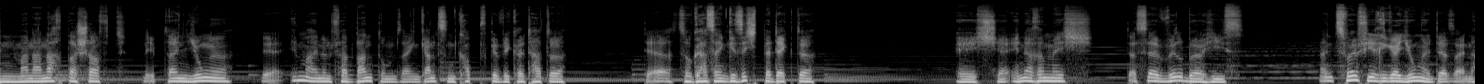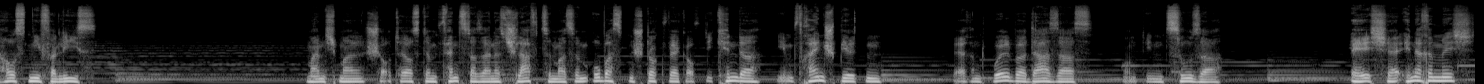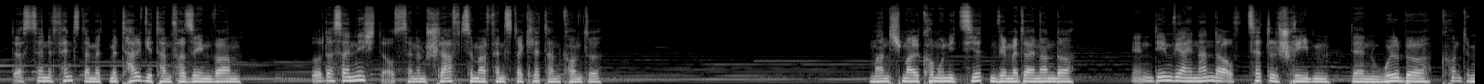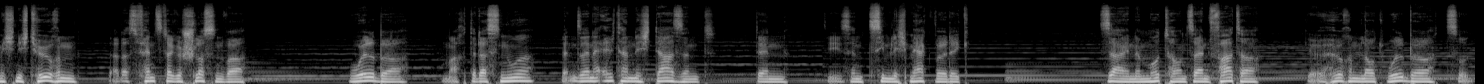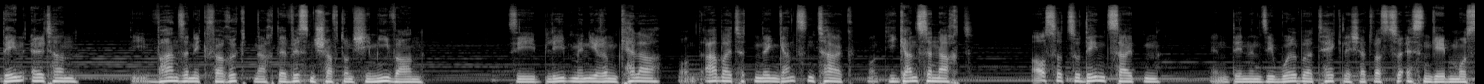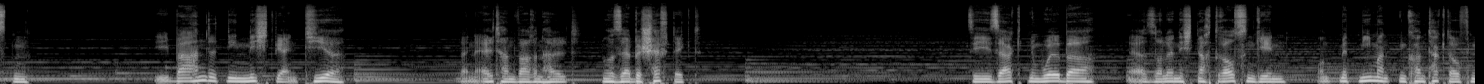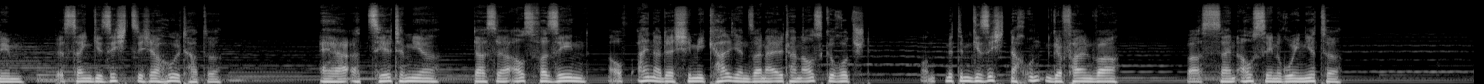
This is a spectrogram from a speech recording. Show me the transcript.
In meiner Nachbarschaft lebte ein Junge, der immer einen Verband um seinen ganzen Kopf gewickelt hatte, der sogar sein Gesicht bedeckte. Ich erinnere mich, dass er Wilbur hieß, ein zwölfjähriger Junge, der sein Haus nie verließ. Manchmal schaute er aus dem Fenster seines Schlafzimmers im obersten Stockwerk auf die Kinder, die im Freien spielten, während Wilbur dasaß und ihnen zusah. Ich erinnere mich, dass seine Fenster mit Metallgittern versehen waren, so dass er nicht aus seinem Schlafzimmerfenster klettern konnte. Manchmal kommunizierten wir miteinander, indem wir einander auf Zettel schrieben, denn Wilbur konnte mich nicht hören, da das Fenster geschlossen war. Wilbur machte das nur, wenn seine Eltern nicht da sind, denn sie sind ziemlich merkwürdig. Seine Mutter und sein Vater gehören laut Wilbur zu den Eltern, die wahnsinnig verrückt nach der Wissenschaft und Chemie waren. Sie blieben in ihrem Keller und arbeiteten den ganzen Tag und die ganze Nacht, außer zu den Zeiten, in denen sie Wilbur täglich etwas zu essen geben mussten. Die behandelten ihn nicht wie ein Tier. Seine Eltern waren halt nur sehr beschäftigt. Sie sagten Wilbur, er solle nicht nach draußen gehen und mit niemandem Kontakt aufnehmen, bis sein Gesicht sich erholt hatte. Er erzählte mir, dass er aus Versehen auf einer der Chemikalien seiner Eltern ausgerutscht und mit dem Gesicht nach unten gefallen war, was sein Aussehen ruinierte.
